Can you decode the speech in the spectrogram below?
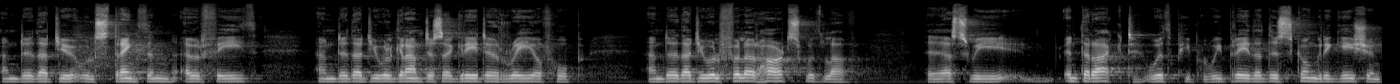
and uh, that you will strengthen our faith and uh, that you will grant us a greater ray of hope and uh, that you will fill our hearts with love uh, as we interact with people. We pray that this congregation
